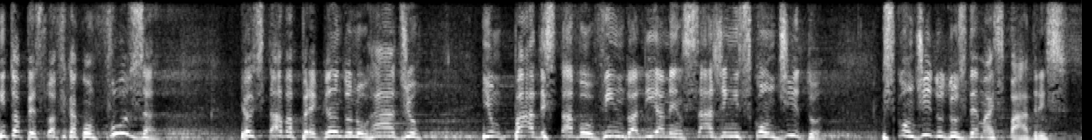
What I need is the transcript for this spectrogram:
Então a pessoa fica confusa. Eu estava pregando no rádio e um padre estava ouvindo ali a mensagem escondido, escondido dos demais padres.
